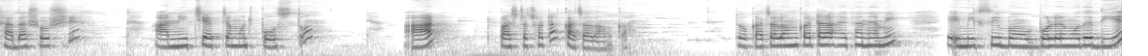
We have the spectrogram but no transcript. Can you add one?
সাদা সর্ষে আর নিচ্ছি এক চামচ পোস্ত আর পাঁচটা ছটা কাঁচা লঙ্কা। তো কাঁচা লঙ্কাটা এখানে আমি এই মিক্সির বোলের মধ্যে দিয়ে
